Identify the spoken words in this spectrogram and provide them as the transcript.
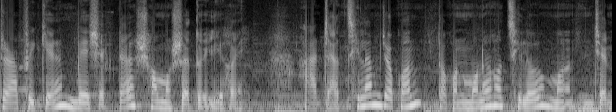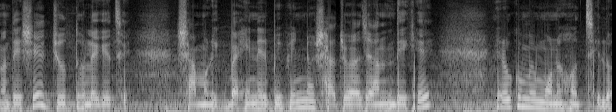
ট্রাফিকের বেশ একটা সমস্যা তৈরি হয়। আর যাচ্ছিলাম যখন, তখন মনে হচ্ছিল যেন দেশে যুদ্ধ লেগেছে। সামরিক বাহিনীর বিভিন্ন সাজোয়াজান দেখে এরকমই মনে হচ্ছিল।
